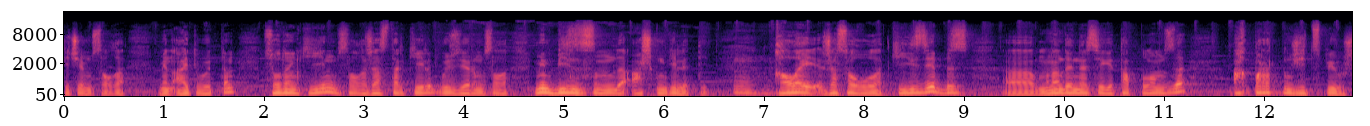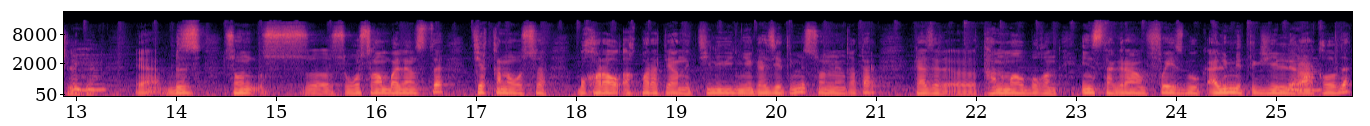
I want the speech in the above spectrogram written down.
кеше мысалға мен айтып өттім. Содан кейін мысалға жастар келіп өздері мысалға мен бизнесімді ашқым келеді дейді. Қалай жасауға болады? Кей кезде біз ә, мынандай нәрсеге тап боламыз да ақпараттың жетіспеушілігі. Иә біз сон, осыған байланысты тек қана осы бұқаралық ақпарат яғни телевидение газет емес сонымен қатар қазір ә, танымал болған инстаграм фейсбук әлеуметтік желілер Иә. арқылы да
